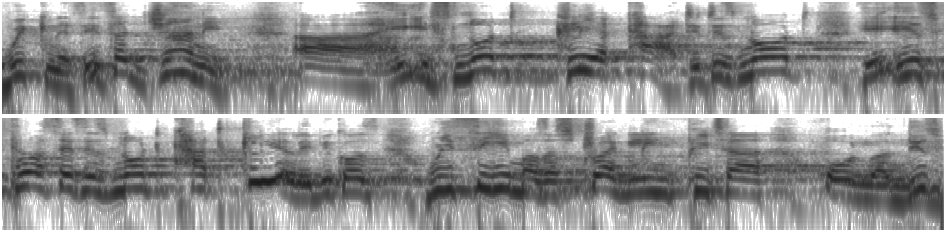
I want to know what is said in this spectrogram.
weakness, it's a journey. Uh, it's not clear cut. It is not, his process is not cut clearly because we see him as a struggling Peter or uh, this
